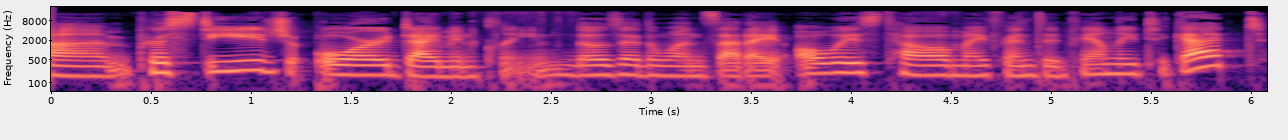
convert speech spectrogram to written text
um, Prestige or Diamond Clean. Those are the ones that I always tell my friends and family to get.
